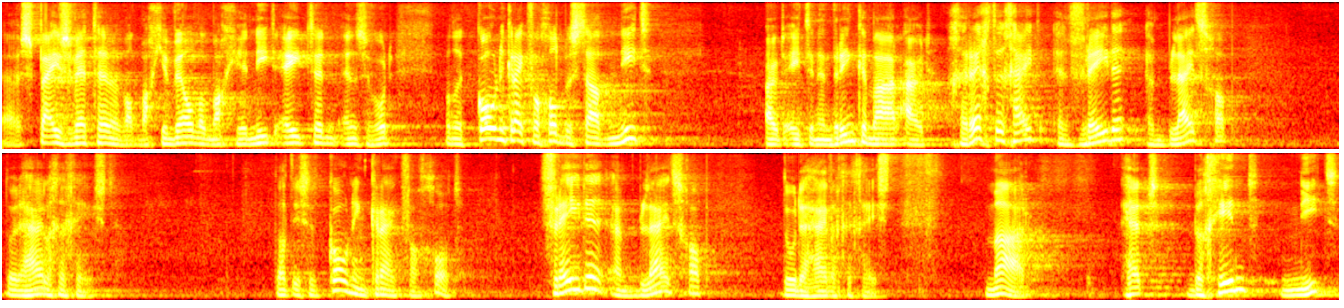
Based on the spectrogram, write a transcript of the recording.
uh, spijswetten. Wat mag je wel, wat mag je niet eten enzovoort. Want het koninkrijk van God bestaat niet uit eten en drinken, maar uit gerechtigheid en vrede en blijdschap door de Heilige Geest. Dat is het koninkrijk van God. Vrede en blijdschap door de Heilige Geest. Maar het begint niet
